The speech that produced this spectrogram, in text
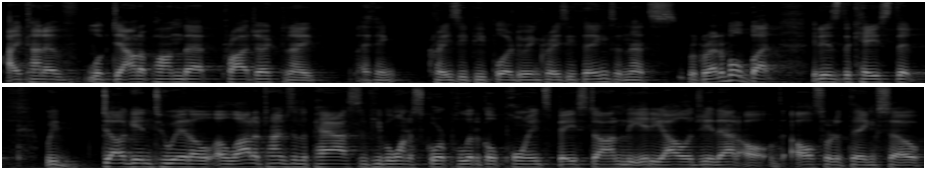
I kind of look down upon that project, and I I think crazy people are doing crazy things, and that's regrettable. But it is the case that we've dug into it a, a lot of times in the past, and people want to score political points based on the ideology that, all, all sort of thing. So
